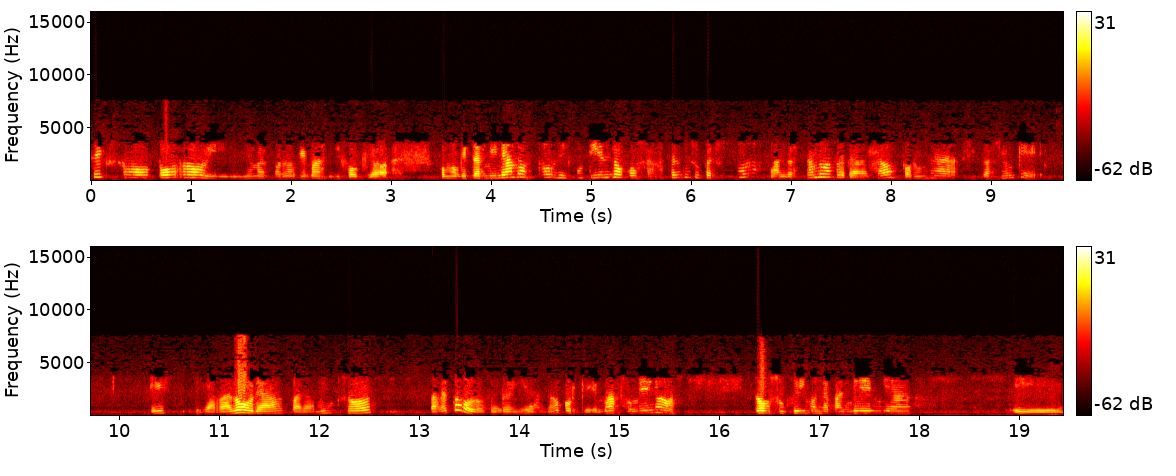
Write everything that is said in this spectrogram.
sexo, porro y no me acuerdo qué más dijo, pero como que terminamos todos discutiendo cosas bastante superficiales cuando estamos atravesados por una situación que es desgarradora para muchos y para todos en realidad, ¿no? Porque más o menos todos sufrimos la pandemia, eh,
